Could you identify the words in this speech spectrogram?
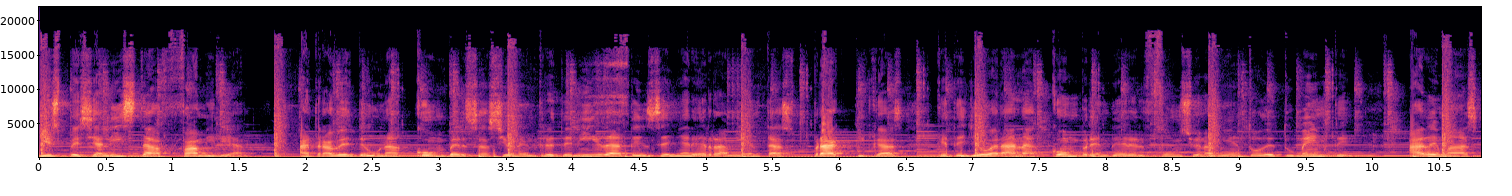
y especialista familiar. A través de una conversación entretenida te enseñaré herramientas prácticas que te llevarán a comprender el funcionamiento de tu mente. Además,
